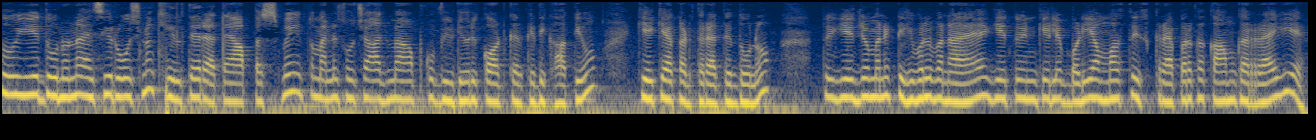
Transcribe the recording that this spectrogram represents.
तो ये दोनों ना ऐसे रोज ना खेलते रहते हैं आपस में। तो मैंने सोचा आज मैं आपको वीडियो रिकॉर्ड करके दिखाती हूँ कि ये क्या करते रहते हैं दोनों। तो ये जो मैंने टेबल बनाया है, ये तो इनके लिए बढ़िया मस्त स्क्रैपर का काम कर रहा है ये।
